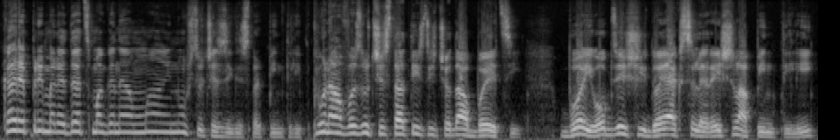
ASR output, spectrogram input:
care primele dăți mă gândeam, mai nu știu ce zic despre Pintili. Până am văzut ce statistici o da băieții. Băi, 82 acceleration la Pintili,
